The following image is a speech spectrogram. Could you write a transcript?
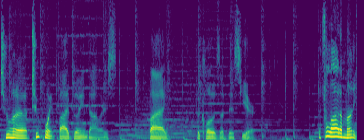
$2.5 billion by the close of this year. That's a lot of money.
